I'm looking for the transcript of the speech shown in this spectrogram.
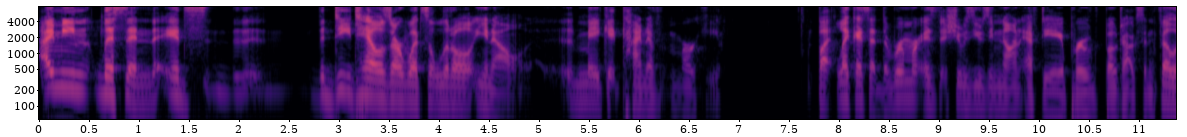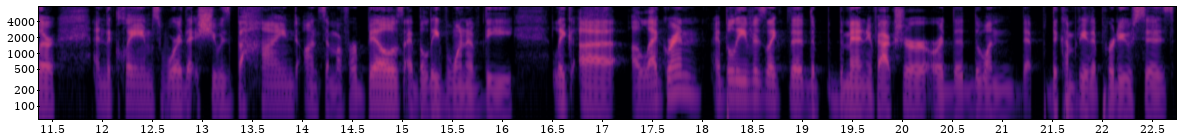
I mean, listen, it's the details are what's a little, you know, make it kind of murky. But like I said, the rumor is that she was using non FDA approved Botox and filler. And the claims were that she was behind on some of her bills. I believe one of the, like, uh, Allergan, I believe is like the, the, the manufacturer or the, the one that the company that produces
